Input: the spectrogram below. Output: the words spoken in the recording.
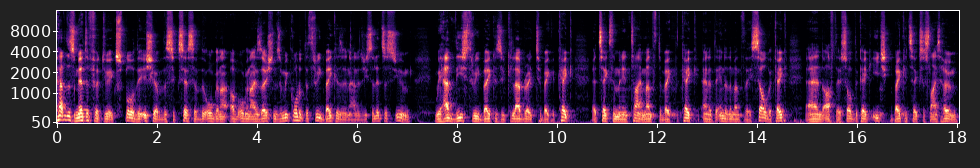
have this metaphor to explore the issue of the success of the organi- of organizations, and we call it the three bakers analogy. So let's assume we have these three bakers who collaborate to bake a cake. It takes them an entire month to bake the cake, and at the end of the month, they sell the cake. And after they've sold the cake, each baker takes a slice home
